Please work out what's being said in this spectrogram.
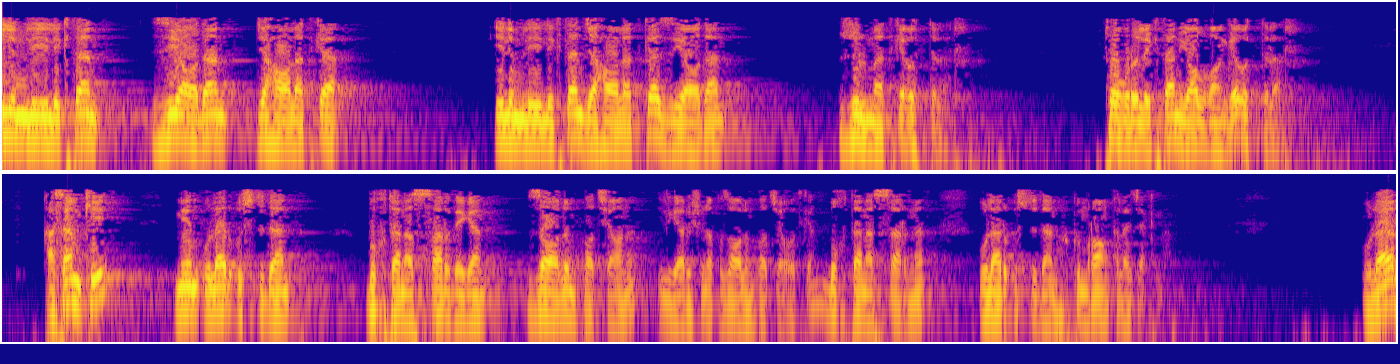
Ilmlilikdan ziyodan jaholatga ilmlilikdan jaholatga ziyodan zulmatga o'tdilar. To'g'rilikdan yolg'onga o'tdilar. Qasamki men ular ustidan buxtanassar degan zolim podshoni ilgari shunaqa zolim podsho o'tgan buxtanassarni ular ustidan hukmron qilajakman ular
